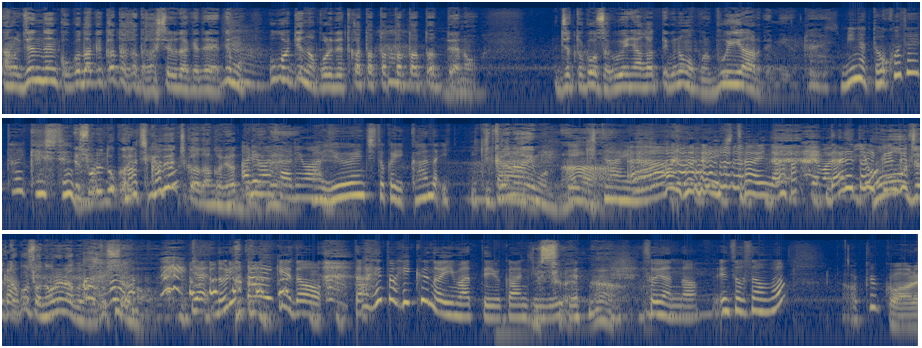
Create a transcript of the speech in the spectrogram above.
あの全然ここだけカタカタしてるだけででも動いてるのはこれでカタタタタタってあの、ジェットコースター上に上がっていくのもこの VR で見るという、はい、みんなどこで体験してるの？それとか遊園地かなんかでやってるよね。ありますあります。遊園地とか行かない？行きかないもんな。行きたいな。行きたいな。誰と行くんですか？もうジェットコースター乗れなくなるとしちゃうの。いや乗りたいけど 誰と行くの？今っていう感じで。そうやな。そうやんな。遠藤さんは？結構あれ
